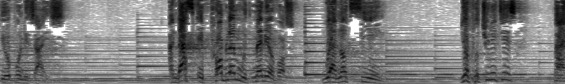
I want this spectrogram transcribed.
He opened his eyes. And that's a problem with many of us. We are not seeing the opportunities by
